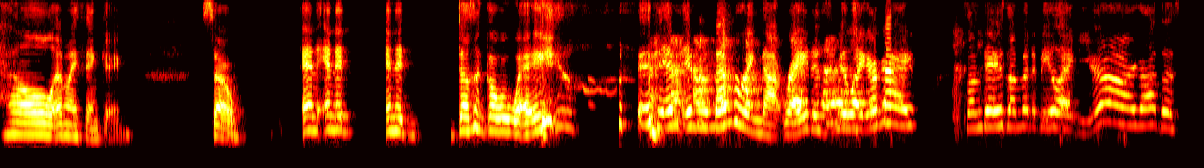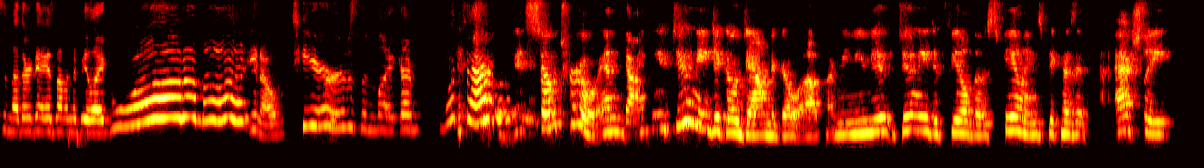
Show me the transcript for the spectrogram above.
hell am I thinking? So and and it and it doesn't go away. and, and, and, remembering that, right? Is be like, okay, some days I'm going to be like, yeah, I got this. And other days I'm going to be like, what am I? You know, tears and like, I'm, what's it's happening? True. It's so true. And, yeah. and, you do need to go down to go up. I mean, you do need to feel those feelings because it actually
